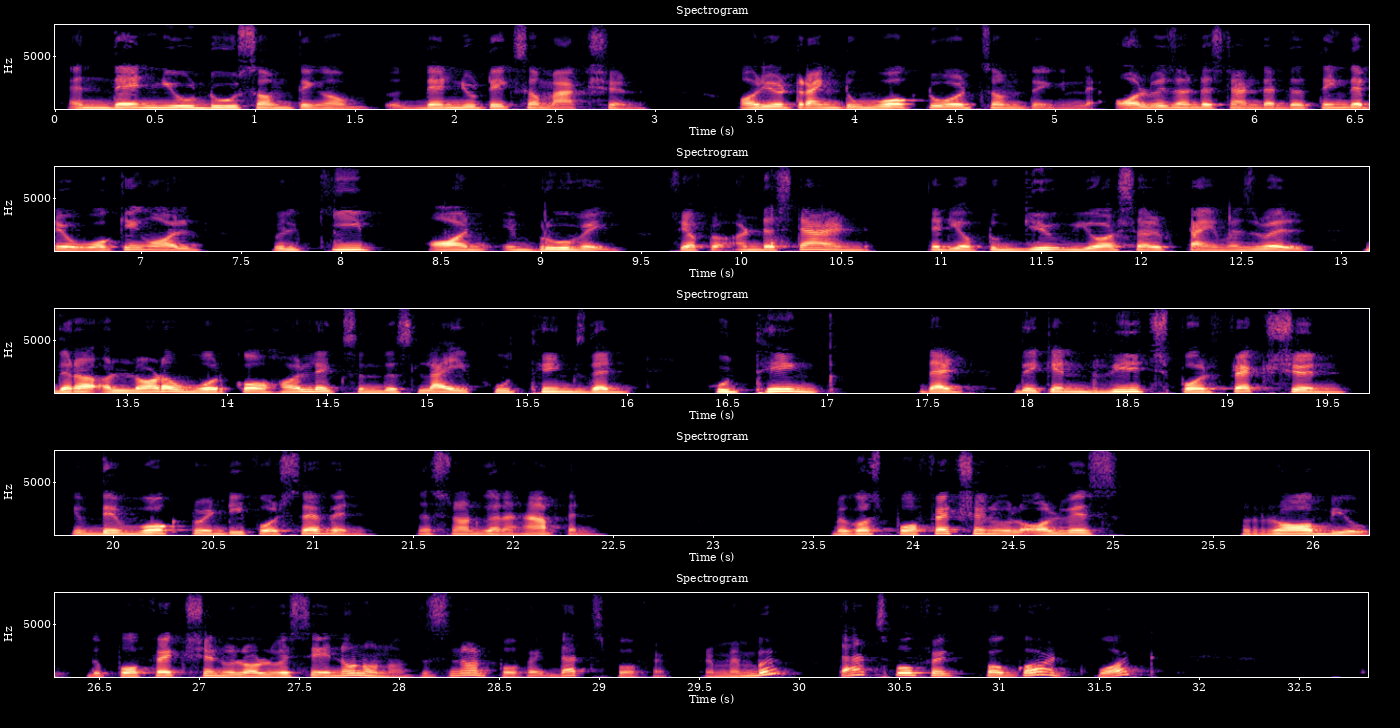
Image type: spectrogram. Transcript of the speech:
and then you do something, then you take some action or you're trying to work towards something. Always understand that the thing that you're working on will keep on improving. So you have to understand that you have to give yourself time as well. There are a lot of workaholics in this life who thinks that who think that they can reach perfection if they work 24 7 that's not going to happen. Because perfection will always rob you. The perfection will always say no no no this is not perfect. That's perfect. Remember? That's perfect for god. What?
